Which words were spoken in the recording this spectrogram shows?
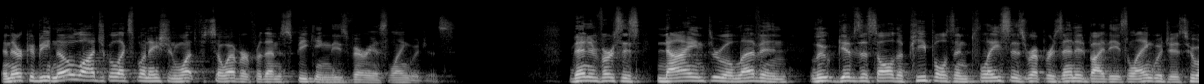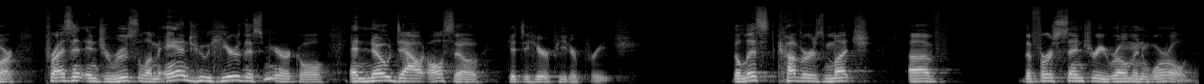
And there could be no logical explanation whatsoever for them speaking these various languages. Then in verses 9 through 11, Luke gives us all the peoples and places represented by these languages who are present in Jerusalem and who hear this miracle, and no doubt also get to hear Peter preach. The list covers much of the first century Roman world.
